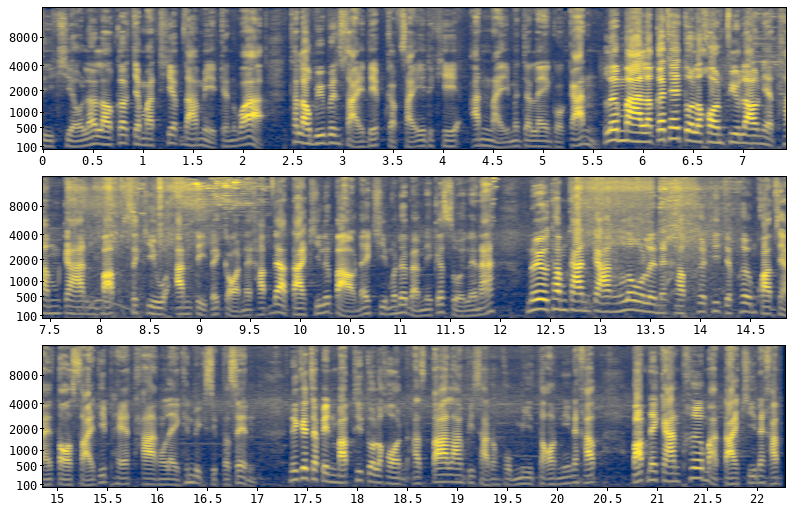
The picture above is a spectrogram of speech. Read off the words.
สีเขียวแล้วเราก็จะมาเทียบดาเมจกันว่า ถ้าเราบิวเป็นสายเดฟกับสาย ATK อันไหนมันจะแรงกว่ากัน เริ่มมาเราก็ใช้ตัวละครฟิลเราเนี่ยทำการบัฟสกิลอันติไปก่อนนะครับได้ตาคีหรือเปล่าได้คีมาด้วยแบบนี้ก็สวยเลยนะโนเอลทำการกลางโล่เลยนะครับเพื่อที่จะเพิ่มความเสียหายต่อสายที่แพ้ทางแรงขึ้นไปอีก10%นี่ก็จะเป็นบัฟที่ตัวละครอัสตาล่างปีศาจของผมมีตอนนี้นะครับ บัฟในการเพิ่มอัตราคีย์นะครับ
